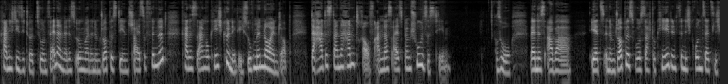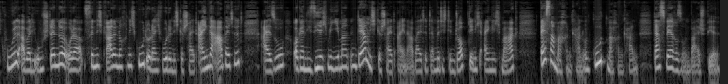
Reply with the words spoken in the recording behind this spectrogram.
Kann ich die Situation verändern? Wenn es irgendwann in einem Job ist, den es scheiße findet, kann es sagen, okay, ich kündige, ich suche mir einen neuen Job. Da hat es dann eine Hand drauf, anders als beim Schulsystem. So, wenn es aber jetzt in einem Job ist, wo es sagt, okay, den finde ich grundsätzlich cool, aber die Umstände oder finde ich gerade noch nicht gut oder ich wurde nicht gescheit eingearbeitet. Also organisiere ich mir jemanden, der mich gescheit einarbeitet, damit ich den Job, den ich eigentlich mag, besser machen kann und gut machen kann. Das wäre so ein Beispiel.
